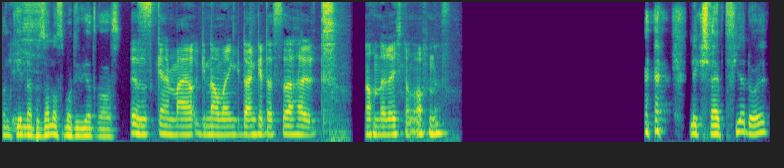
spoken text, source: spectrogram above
und gehen da besonders motiviert raus. Das ist genau mein Gedanke, dass da halt noch eine Rechnung offen ist. Nick schreibt 4-0,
